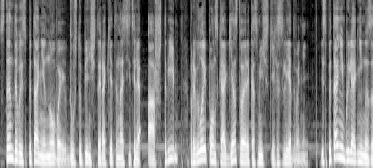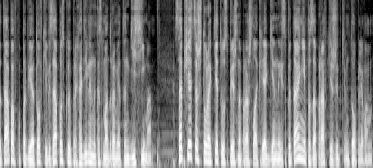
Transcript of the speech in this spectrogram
Стендовые испытания новой двухступенчатой ракеты-носителя H-3 провело японское агентство аэрокосмических исследований. Испытания были одним из этапов по подготовке к запуску и проходили на космодроме Тангисима. Сообщается, что ракета успешно прошла криогенные испытания по заправке жидким топливом.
